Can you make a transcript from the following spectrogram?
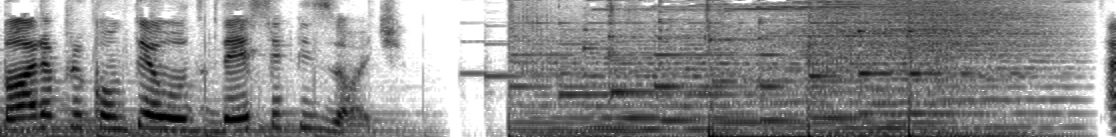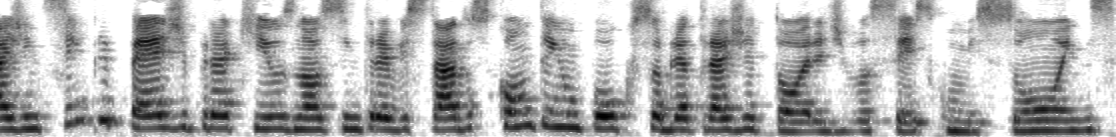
bora pro conteúdo desse episódio. A gente sempre pede para que os nossos entrevistados contem um pouco sobre a trajetória de vocês com missões.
